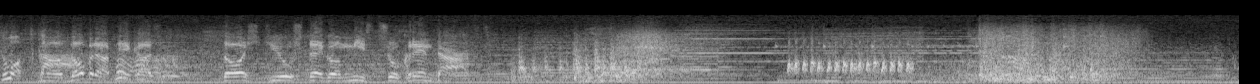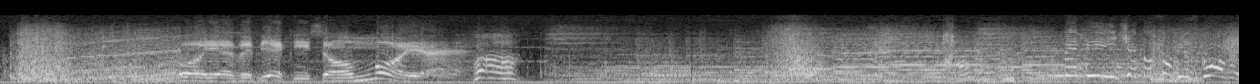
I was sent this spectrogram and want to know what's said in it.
słodka. No dobra, piekarzu. Dość już tego mistrzu kręta. Twoje wypieki są moje. A! Wybijcie to sobie z głowy!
